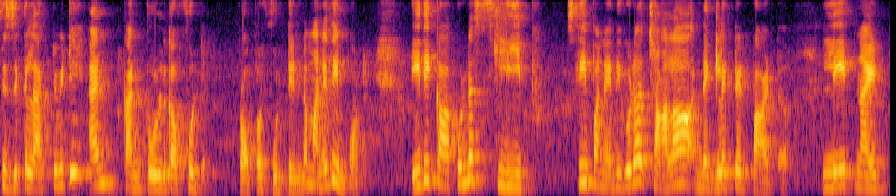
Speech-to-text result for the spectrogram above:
ఫిజికల్ యాక్టివిటీ అండ్ కంట్రోల్డ్గా ఫుడ్ ప్రాపర్ ఫుడ్ తినడం అనేది ఇంపార్టెంట్ ఇది కాకుండా స్లీప్ స్లీప్ అనేది కూడా చాలా నెగ్లెక్టెడ్ పార్ట్ లేట్ నైట్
